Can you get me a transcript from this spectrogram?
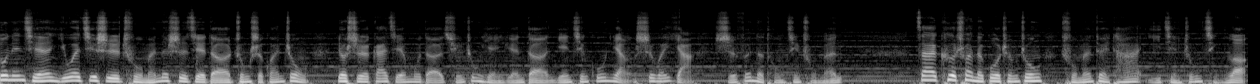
多年前，一位既是《楚门的世界》的忠实观众，又是该节目的群众演员的年轻姑娘施维亚，十分的同情楚门。在客串的过程中，楚门对她一见钟情了。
